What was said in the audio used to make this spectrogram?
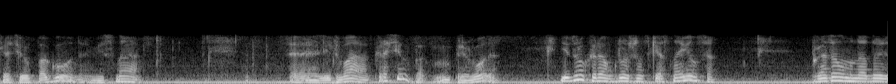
Красивая погода, весна, э, Литва, красивая природа. И вдруг Раф Грожинский остановился, показал ему на одно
